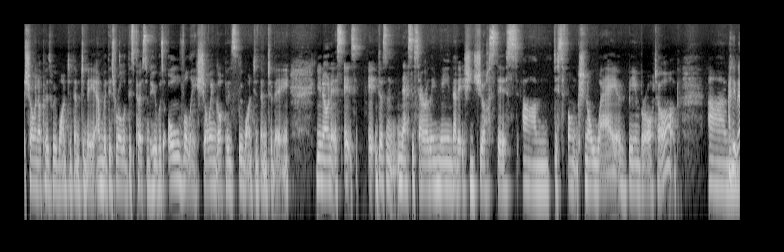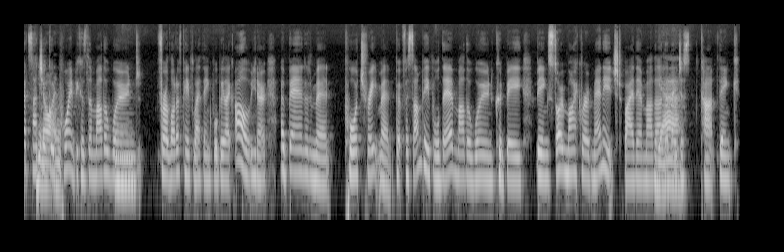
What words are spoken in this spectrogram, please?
showing up as we wanted them to be, and with this role of this person who was overly showing up as we wanted them to be. You know, and it's it's it doesn't necessarily mean that it's just this um, dysfunctional way of being brought up. Um, I think that's such you know, a good and, point because the mother wound. Mm, for a lot of people, I think will be like, oh, you know, abandonment, poor treatment. But for some people, their mother wound could be being so micromanaged by their mother yeah. that they just can't think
